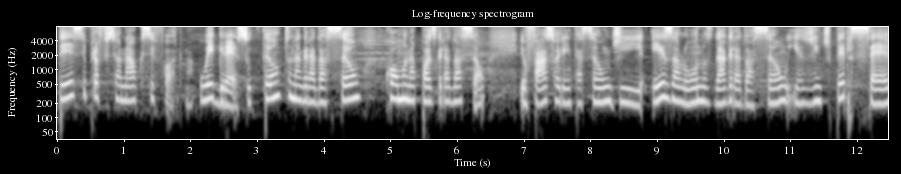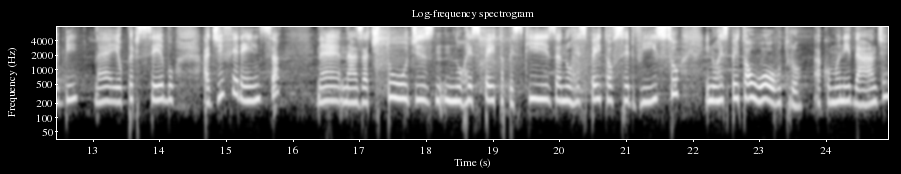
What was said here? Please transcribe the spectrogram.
desse profissional que se forma, o egresso, tanto na graduação como na pós-graduação. Eu faço orientação de ex-alunos da graduação e a gente percebe, né, eu percebo a diferença né, nas atitudes, no respeito à pesquisa, no respeito ao serviço e no respeito ao outro, à comunidade,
